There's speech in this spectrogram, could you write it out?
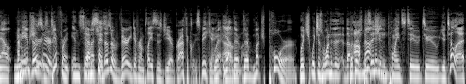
Now, New I mean, Hampshire those are is different in so I was much say as- those are very different places geographically speaking. well, yeah, Um, they're, they're much poorer. which which is one of the, the But there's not opposition many- points to to Utila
